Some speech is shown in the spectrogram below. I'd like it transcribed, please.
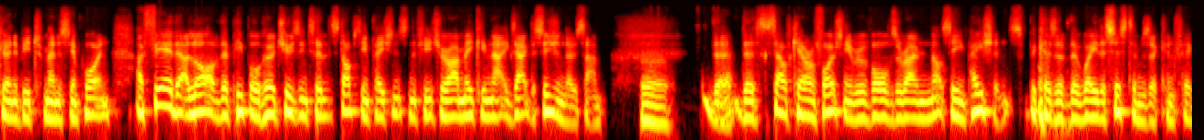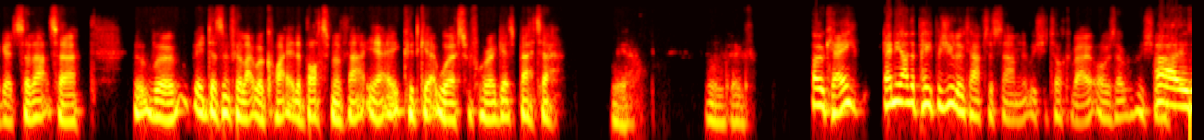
going to be tremendously important. I fear that a lot of the people who are choosing to stop seeing patients in the future are making that exact decision, though, Sam. Mm. The, yeah. the self care, unfortunately, revolves around not seeing patients because of the way the systems are configured. So that's a we're, it doesn't feel like we're quite at the bottom of that yet. It could get worse before it gets better. Yeah, indeed. Okay. Any other papers you looked after, Sam, that we should talk about, or was that we should? Uh,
